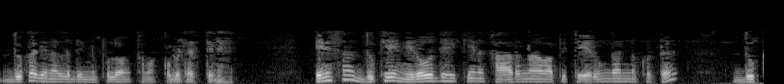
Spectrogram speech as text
දුක ගෙනල්ලා දෙන්න පුළුවන් කමක් ඔබට ඇත්තේ නැහැ. ඒ නිසා දුකේ Nirodhe කියන කාරණාව අපි තේරුම් ගන්නකොට දුක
